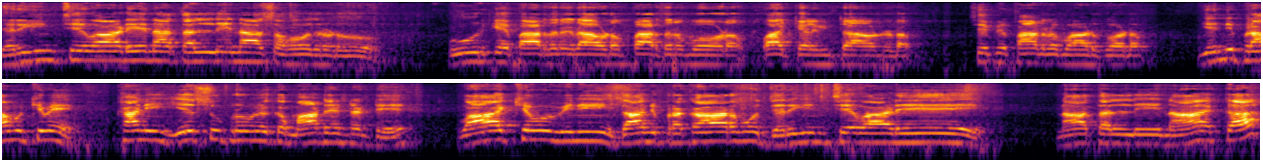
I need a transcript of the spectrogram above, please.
జరిగించేవాడే నా తల్లి నా సహోదరుడు. ఊరికే ప్రార్థనకు రావడం ప్రార్థన పోవడం వాక్యాలు వింటా ఉండడం చెప్పి పాటలు పాడుకోవడం ఇవన్నీ ప్రాముఖ్యమే. కానీ యేసు ప్రభు యొక్క మాట ఏంటంటే వాక్యము విని దాని ప్రకారము జరిగించేవాడే. నా తల్లి నా యొక్క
